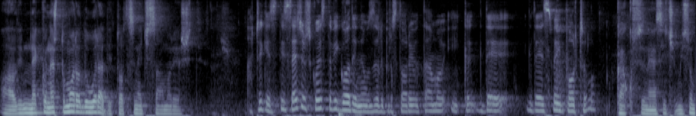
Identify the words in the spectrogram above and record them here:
Ali neko nešto mora da uradi, to se neće samo rešiti. Znaš. A čekaj, ti sećaš koje ste vi godine uzeli prostoriju tamo i gde, gde je sve i počelo? Kako se ne sjeća? Mi smo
